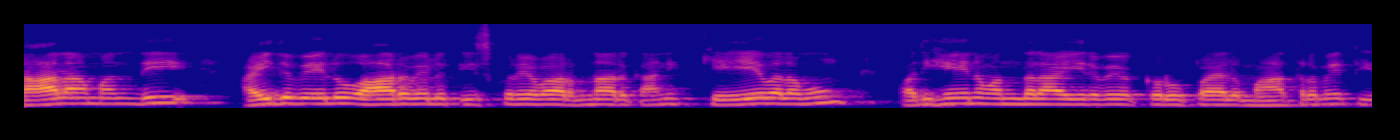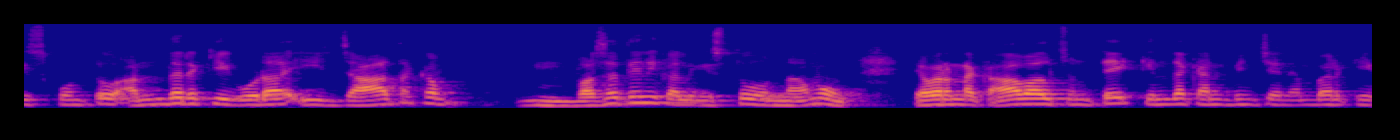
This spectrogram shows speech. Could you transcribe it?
చాలామంది ఐదు వేలు ఆరు వేలు తీసుకునేవారు ఉన్నారు. కానీ కేవలము పదిహేను వందల ఇరవై ఒక్క రూపాయలు మాత్రమే తీసుకుంటూ అందరికీ కూడా ఈ జాతక వసతిని కలిగిస్తూ ఉన్నాము. ఎవరన్నా కావాల్సి ఉంటే కింద కనిపించే నెంబర్కి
